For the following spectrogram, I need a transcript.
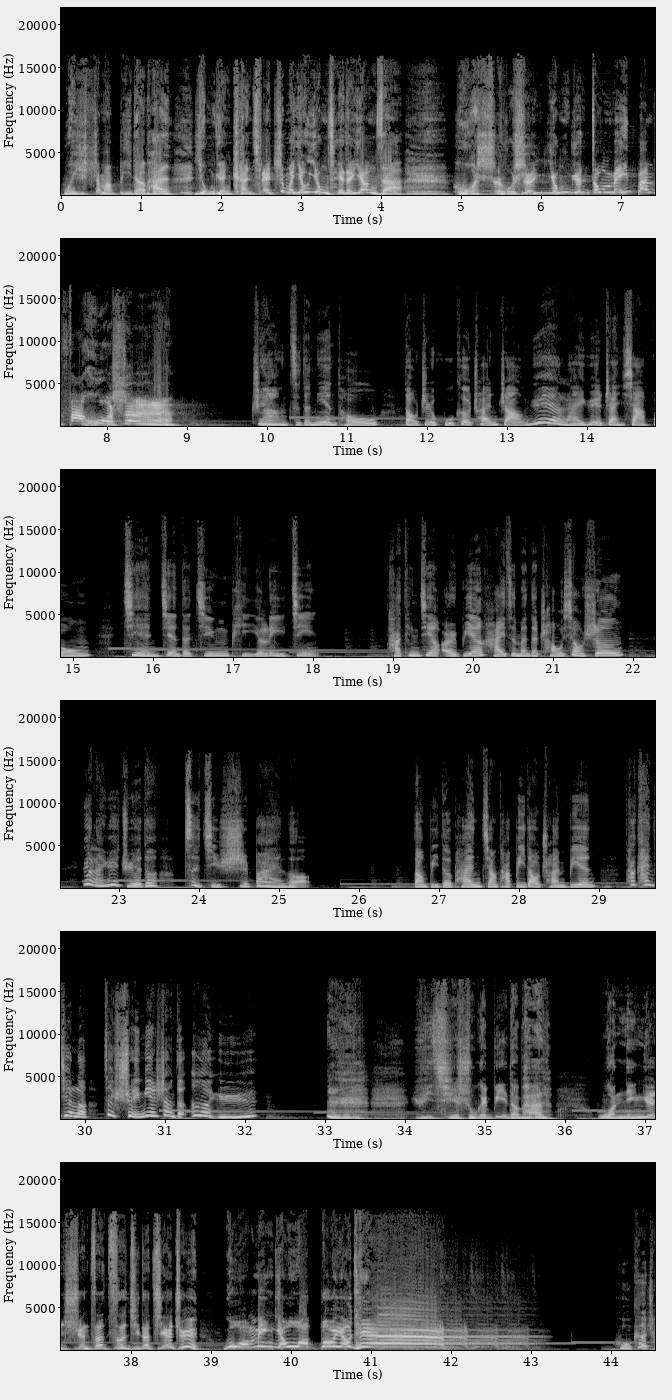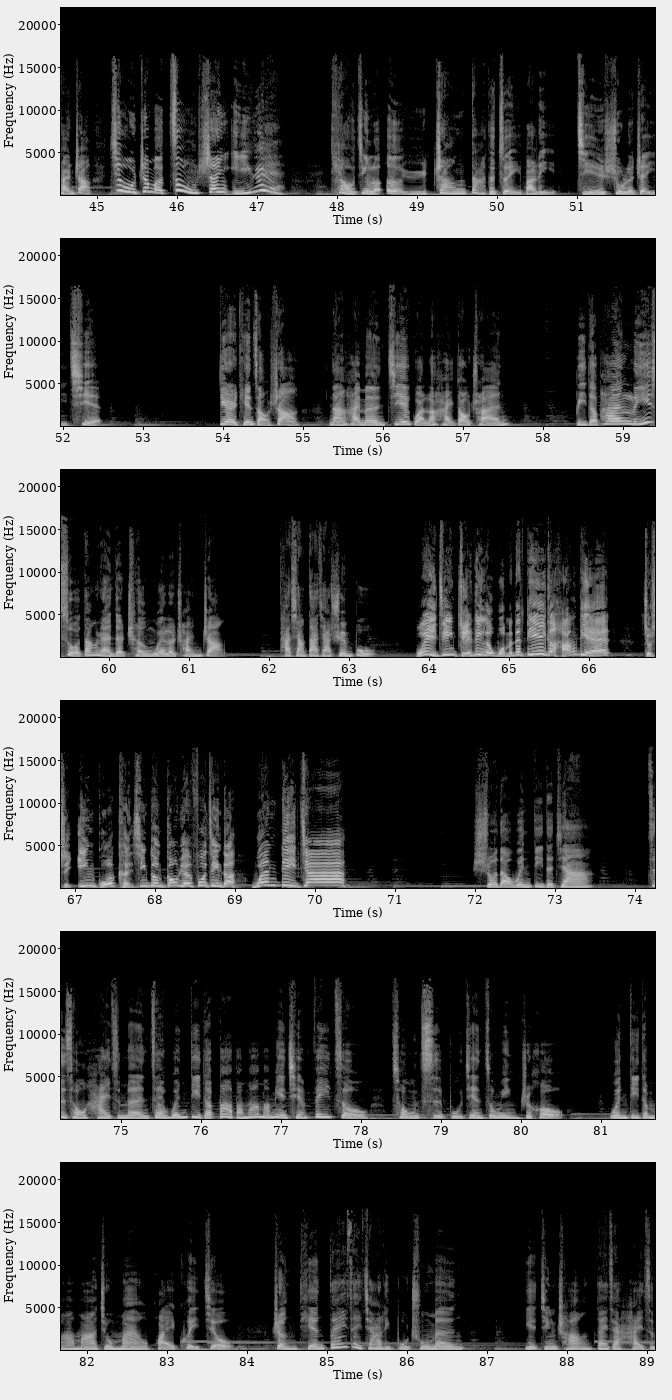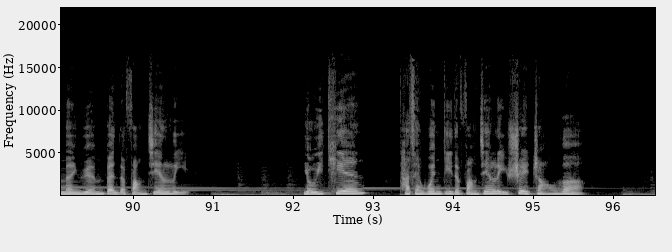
为什么彼得潘永远看起来这么有勇气的样子？我是不是永远都没办法获胜？这样子的念头导致虎克船长越来越占下风，渐渐的精疲力尽。他听见耳边孩子们的嘲笑声，越来越觉得自己失败了。当彼得潘将他逼到船边，他看见了在水面上的鳄鱼。嗯，与其输给彼得潘，我宁愿选择自己的结局。我命由我不由天。虎克船长就这么纵身一跃，跳进了鳄鱼张大的嘴巴里，结束了这一切。第二天早上。男孩们接管了海盗船，彼得潘理所当然的成为了船长。他向大家宣布：“我已经决定了我们的第一个航点，就是英国肯辛顿公园附近的温蒂家。”说到温蒂的家，自从孩子们在温蒂的爸爸妈妈面前飞走，从此不见踪影之后，温蒂的妈妈就满怀愧疚。整天待在家里不出门，也经常待在孩子们原本的房间里。有一天，他在温蒂的房间里睡着了，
